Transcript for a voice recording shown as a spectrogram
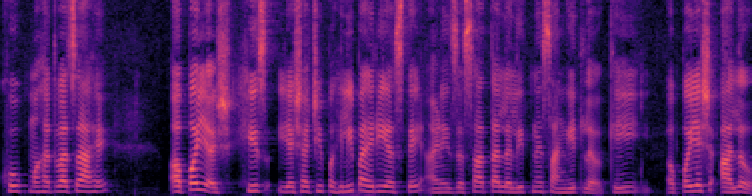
खूप महत्त्वाचं आहे. अपयश हीच यशाची पहिली पायरी असते आणि जसं आता ललितने सांगितलं की अपयश आलं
